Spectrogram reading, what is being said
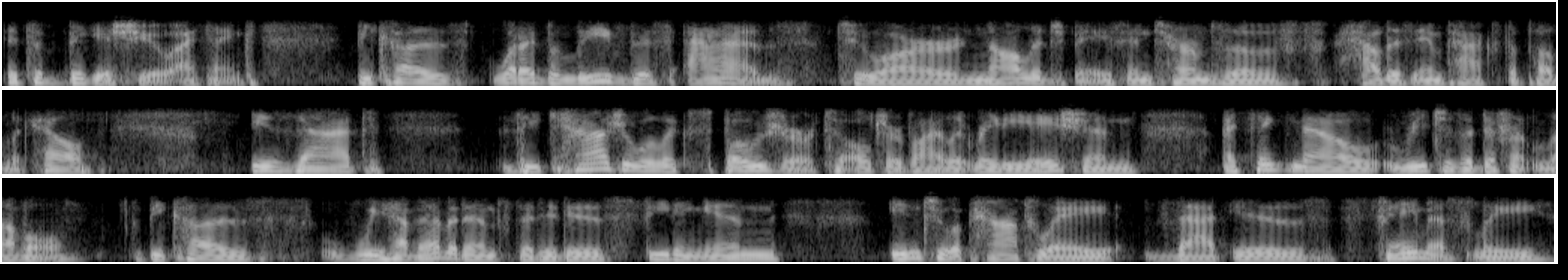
it's a big issue, I think because what I believe this adds to our knowledge base in terms of how this impacts the public health is that the casual exposure to ultraviolet radiation, I think now reaches a different level because we have evidence that it is feeding in into a pathway that is famously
